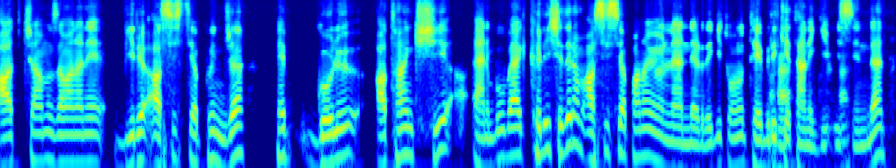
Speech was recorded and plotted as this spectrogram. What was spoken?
atacağımız zaman hani biri asist yapınca hep golü atan kişiyi yani bu belki klişedir ama asist yapana yönlendirdi. Git onu tebrik Aha. et hani gibisinden. Aha.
